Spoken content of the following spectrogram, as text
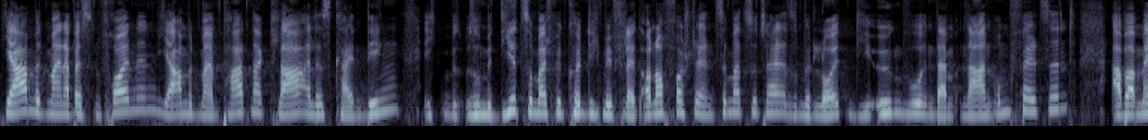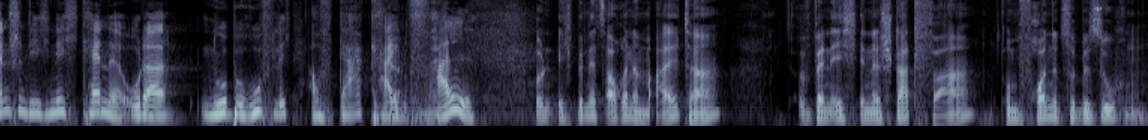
ja, mit meiner besten Freundin, ja, mit meinem Partner, klar, alles kein Ding. Ich, so mit dir zum Beispiel könnte ich mir vielleicht auch noch vorstellen, ein Zimmer zu teilen, also mit Leuten, die irgendwo in deinem nahen Umfeld sind. Aber Menschen, die ich nicht kenne oder nur beruflich, auf gar keinen Ja. Fall. Und ich bin jetzt auch in einem Alter, wenn ich in eine Stadt fahre, um Freunde zu besuchen,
